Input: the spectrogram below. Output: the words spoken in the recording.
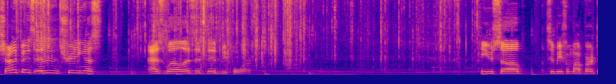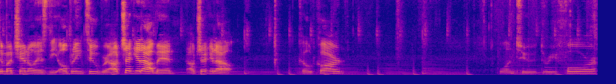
Shiny Fates isn't treating us as well as it did before. Can you sub to me for my birthday? My channel is the opening tuber. I'll check it out, man. I'll check it out. Code card. One, two, three, four.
